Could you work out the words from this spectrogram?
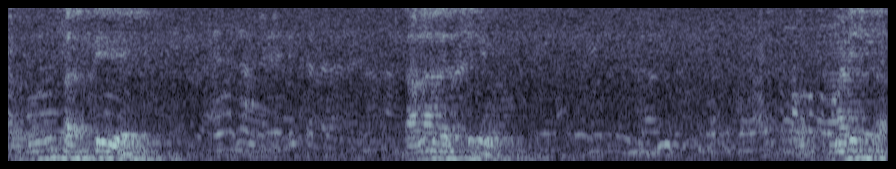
அடுத்து வந்து சக்திவேல். தனலட்சுமி. மணிஷா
